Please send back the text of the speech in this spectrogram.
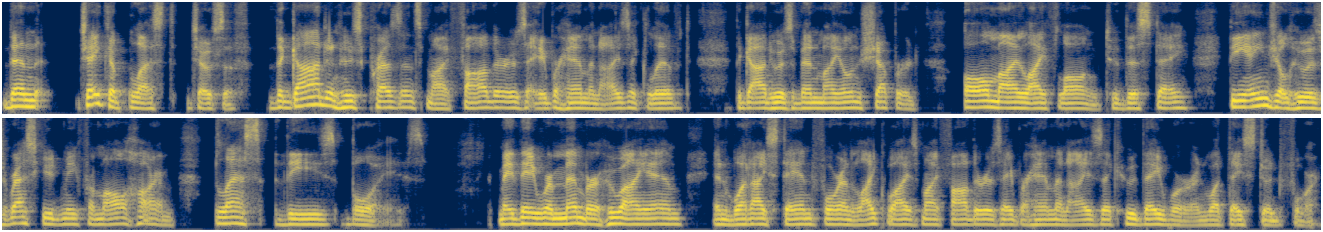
Then Jacob blessed Joseph, the God in whose presence my fathers Abraham and Isaac lived, the God who has been my own shepherd all my life long to this day. The angel who has rescued me from all harm, bless these boys. May they remember who I am and what I stand for, and likewise my father is Abraham and Isaac, who they were and what they stood for.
